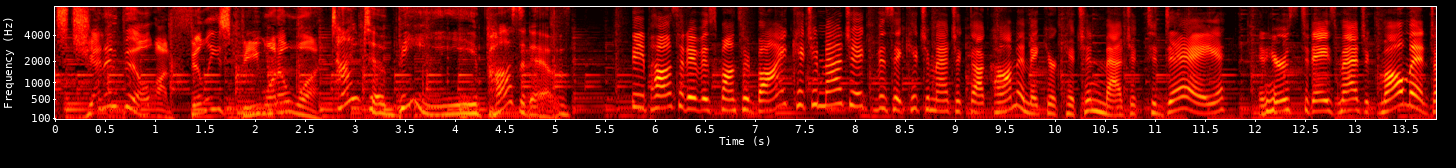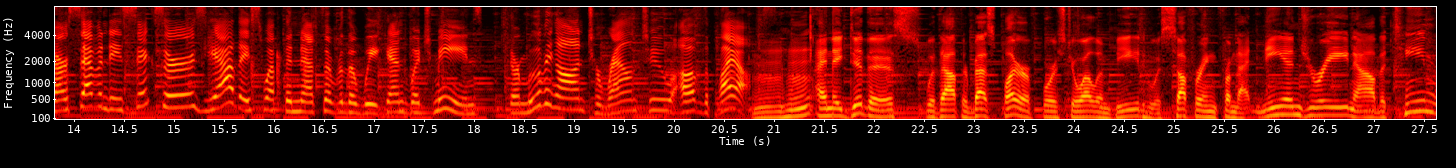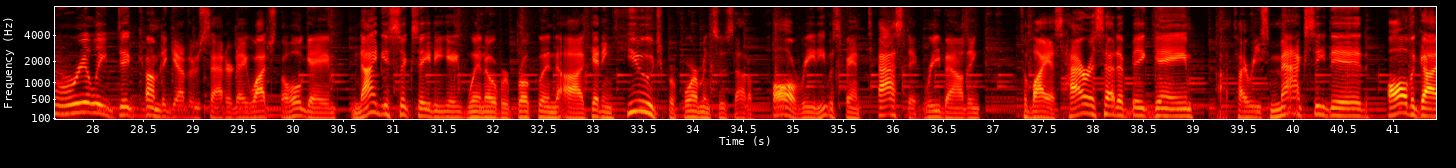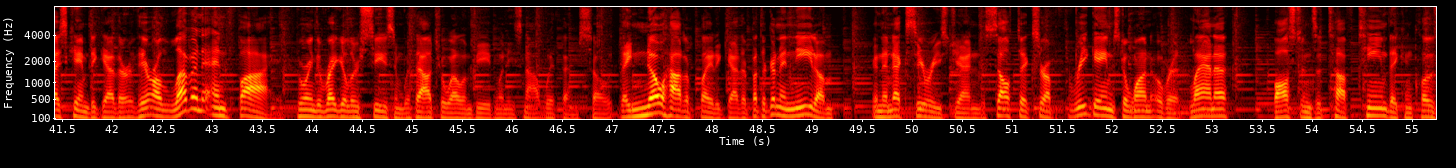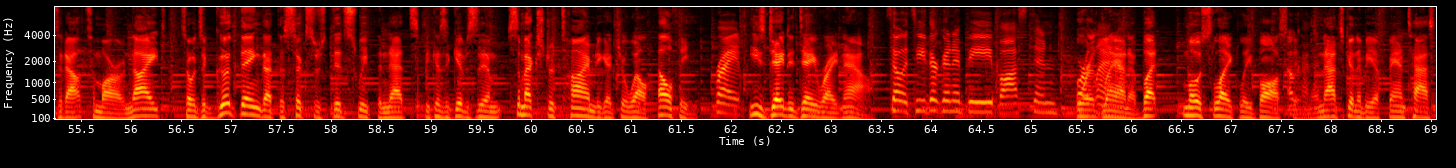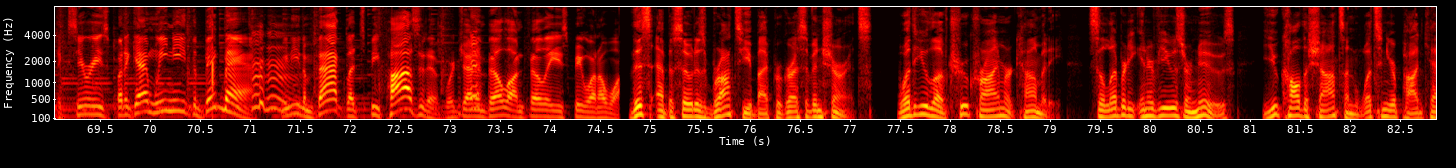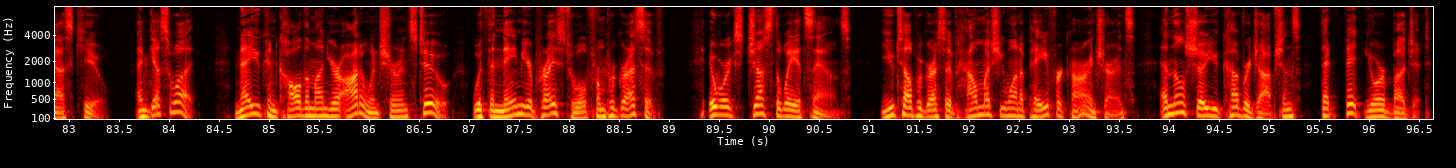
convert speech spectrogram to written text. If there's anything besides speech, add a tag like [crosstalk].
It's Jen and Bill on Philly's B101. Time to be positive. Be Positive is sponsored by Kitchen Magic. Visit kitchenmagic.com and make your kitchen magic today. And here's today's magic moment. Our 76ers, yeah, they swept the Nets over the weekend, which means they're moving on to round two of the playoffs. hmm And they did this without their best player, of course, Joel Embiid, who is suffering from that knee injury. Now, the team really did come together Saturday. Watch the whole game. 96 88 win over Brooklyn, uh, getting huge performances out of Paul Reed. He was fantastic rebounding. Tobias Harris had a big game. Uh, Tyrese Maxey did. All the guys came together. They're 11 and 5 during the regular season without Joel Embiid when he's not with them. So they know how to play together, but they're going to need them in the next series, Jen. The Celtics are up three games to one over Atlanta. Boston's a tough team. They can close it out tomorrow night. So it's a good thing that the Sixers did sweep the Nets because it gives them some extra time to get Joel healthy. Right. He's day to day right now. So it's either going to be Boston Or or, Atlanta, but most likely Boston. Okay. And that's going to be a fantastic series. But again, we need the big man. [laughs] We need him back. Let's be positive. We're Jen and Bill on Philly's B101. This episode is brought to you by Progressive Insurance. Whether you love true crime or comedy, celebrity interviews or news, you call the shots on what's in your podcast queue. And guess what? Now you can call them on your auto insurance too with the Name Your Price tool from Progressive. It works just the way it sounds. You tell Progressive how much you want to pay for car insurance, and they'll show you coverage options that fit your budget.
